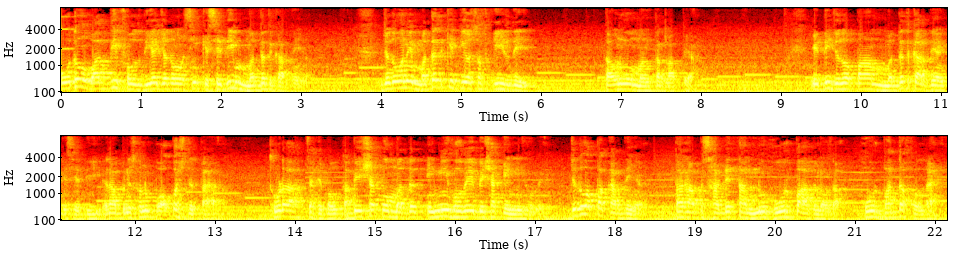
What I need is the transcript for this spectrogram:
ਉਦੋਂ ਵੱਧਦੀ ਫੁੱਲਦੀ ਹੈ ਜਦੋਂ ਅਸੀਂ ਕਿਸੇ ਦੀ ਮਦਦ ਕਰਦੇ ਹਾਂ। ਜਦੋਂ ਉਹਨੇ ਮਦਦ ਕੀਤੀ ਉਸ ਫਕੀਰ ਦੀ, ਤਾਂ ਉਹਨੂੰ ਉਹ ਮੰਤਰ ਲੱਭ ਪਿਆ। ਇੱਦੀ ਜਦੋਂ ਆਪਾਂ ਮਦਦ ਕਰਦੇ ਹਾਂ ਕਿਸੇ ਦੀ, ਰੱਬ ਨੇ ਸਾਨੂੰ ਬਹੁਤ ਕੁਝ ਦਿੱਤਾ ਹੈ। ਥੋੜਾ ਚਾਹੇ ਬਹੁਤਾ। ਬੇਸ਼ੱਕ ਉਹ ਮਦਦ ਇੰਨੀ ਹੋਵੇ, ਬੇਸ਼ੱਕ ਇੰਨੀ ਹੋਵੇ। ਜਦੋਂ ਆਪਾਂ ਕਰਦੇ ਹਾਂ, ਤਾਂ ਰੱਬ ਸਾਡੇ ਧਨ ਨੂੰ ਹੋਰ ਭਾਗ ਲਾਉਂਦਾ, ਹੋਰ ਵੱਧਦਾ ਫੁੱਲਦਾ ਹੈ।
